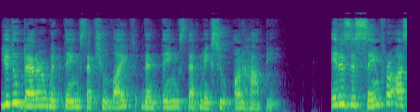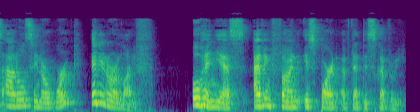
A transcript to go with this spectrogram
You do better with things that you like than things that makes you unhappy. It is the same for us adults in our work and in our life. Oh, and yes, having fun is part of that discovery.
